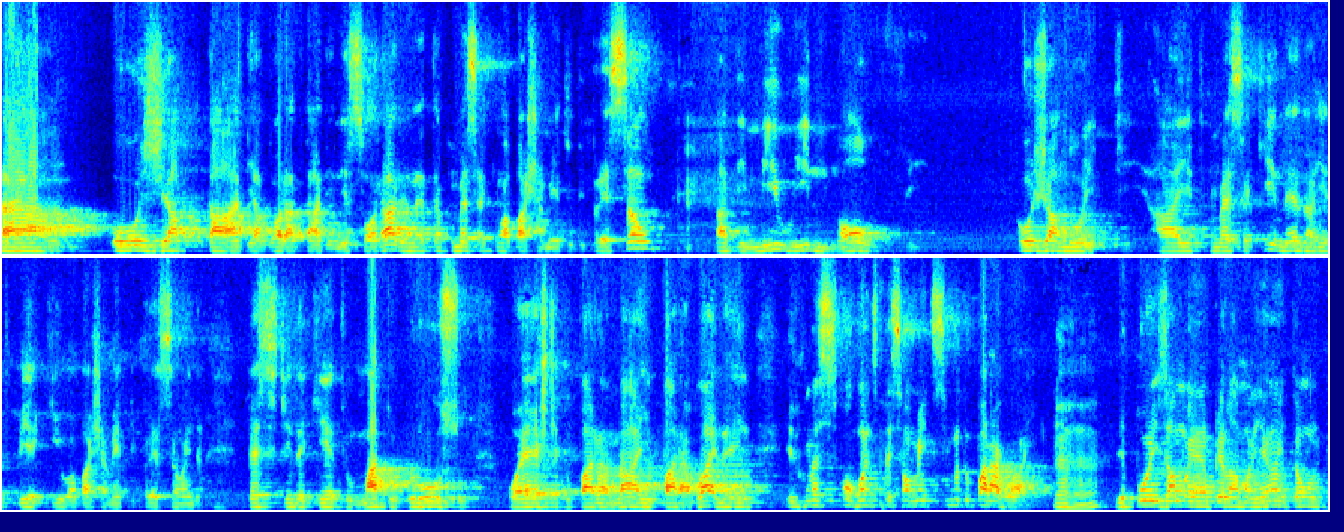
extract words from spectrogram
ah, hoje à tarde, agora à tarde, nesse horário, né, tá, começa aqui um abaixamento de pressão, está de 1009. Hoje à noite, aí começa aqui, né, a gente vê aqui o abaixamento de pressão ainda persistindo aqui entre o Mato Grosso, oeste do Paraná e o Paraguai, né? Ele começa se formando especialmente em cima do Paraguai. Uhum. Depois, amanhã pela manhã, então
